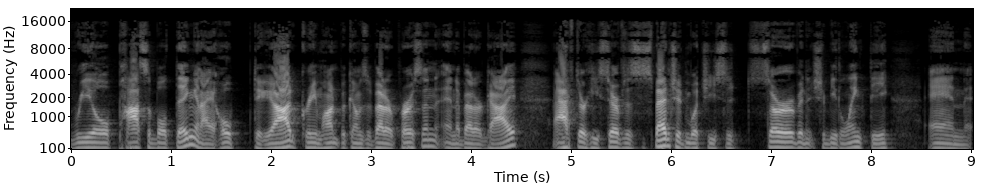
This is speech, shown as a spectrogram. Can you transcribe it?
real possible thing, and I hope to God Kareem Hunt becomes a better person and a better guy after he serves a suspension, which he should serve, and it should be lengthy. And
